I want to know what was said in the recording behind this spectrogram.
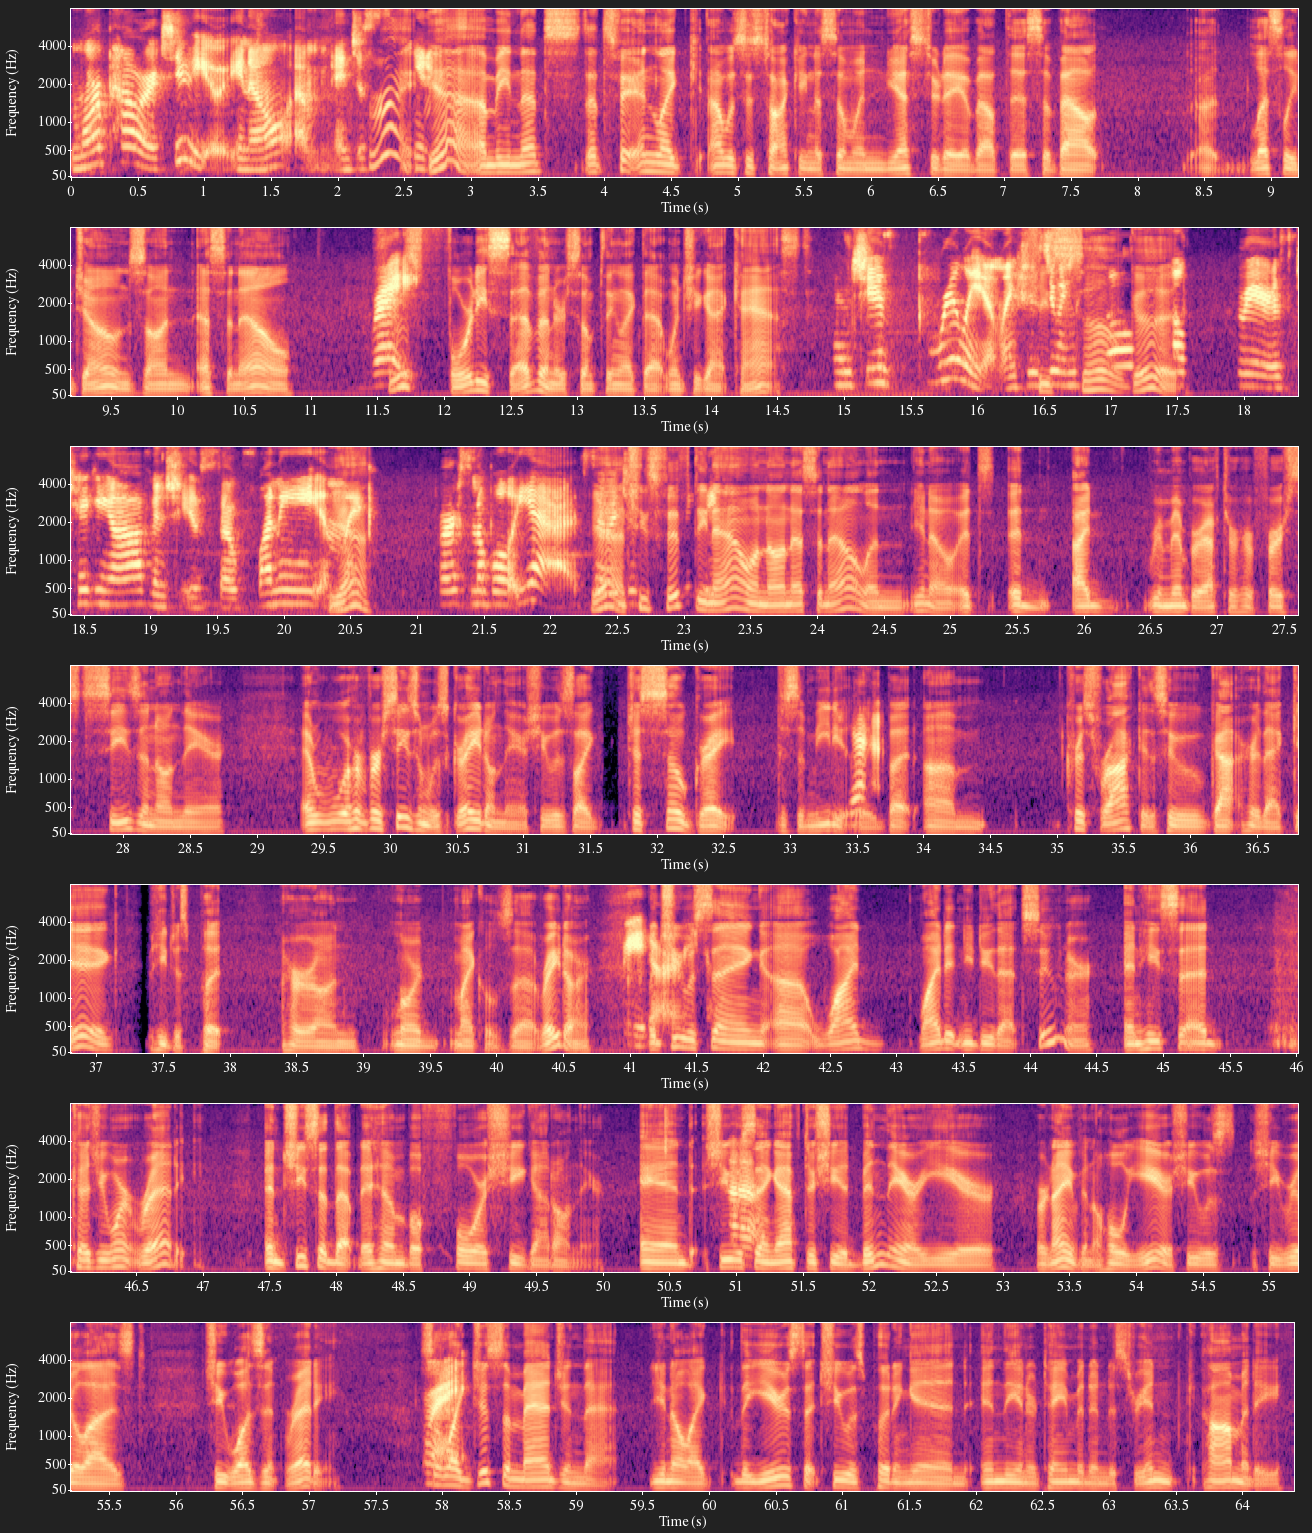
more power to you, you know? Um, and just, Right. you know, Yeah. I mean, that's that's fair. And like, I was just talking to someone yesterday about this about uh, Leslie Jones on SNL. She right. was 47 or something like that when she got cast. and she's brilliant. Like she's, She's doing so good. well. Career is kicking off, and she is so funny and Yeah. like personable. Yeah. So yeah, she's 50 now and on SNL, and you know, it's. And I remember after her first season on there, and her first season was great on there. She was like just so great, just immediately. Yeah. But um, Chris Rock is who got her that gig. He just put her on Lorne Michaels' uh, radar. But she radar. was saying, uh, why why didn't you do that sooner? And he said, because you weren't ready. And she said that to him before she got on there. And she was Uh. saying after she had been there a year, or not even a whole year, she was she realized she wasn't ready. So Right. like just imagine that. You know, like the years that she was putting in in the entertainment industry, in comedy,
